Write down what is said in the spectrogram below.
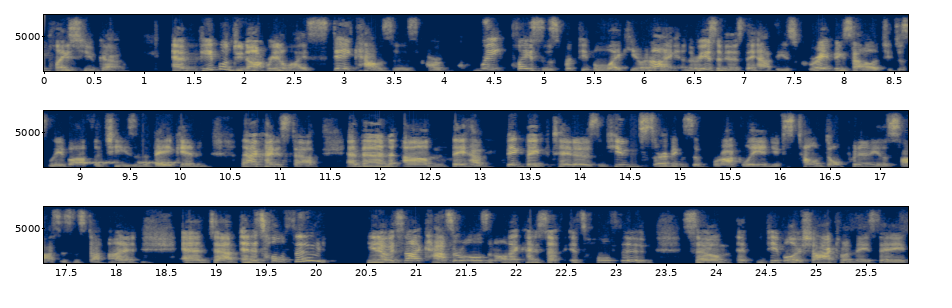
place you go. And people do not realize steakhouses are great places for people like you and I. And the reason is they have these great big salads. You just leave off the cheese and the bacon and that kind of stuff. And then um, they have big baked potatoes and huge servings of broccoli. And you just tell them don't put any of the sauces and stuff on it. And uh, and it's whole food. You know, it's not casseroles and all that kind of stuff. It's whole food. So people are shocked when they say,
